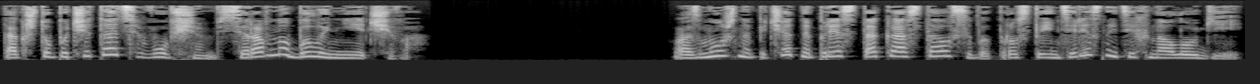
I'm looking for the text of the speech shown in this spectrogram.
Так что почитать, в общем, все равно было нечего. Возможно, печатный пресс так и остался бы просто интересной технологией,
